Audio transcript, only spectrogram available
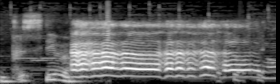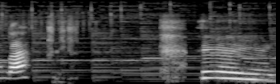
Impossível. Não dá. Ai, ai.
